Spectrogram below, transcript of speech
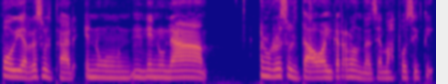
podía resultar en un, en una, en un resultado, valga redundancia, más positivo.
